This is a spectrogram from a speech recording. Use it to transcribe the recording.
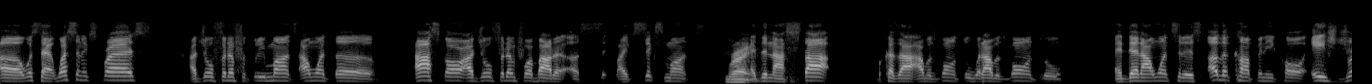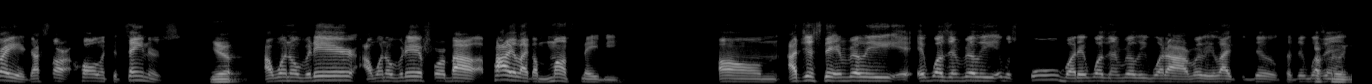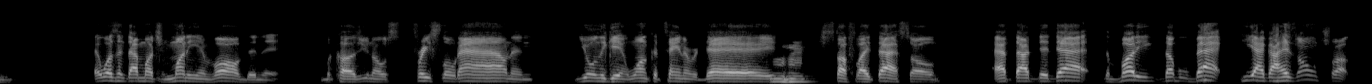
uh what's that Western Express. I drove for them for three months. I went to Oscar. I drove for them for about a, a like six months. Right. And then I stopped because I, I, was going through what I was going through. And then I went to this other company called Ace Drayage. I started hauling containers. Yeah. I went over there. I went over there for about probably like a month, maybe um i just didn't really it, wasn't really it was cool but it wasn't really what i really like to do because it wasn't it wasn't that much money involved in it because you know free slow down and you only get one container a day mm-hmm. stuff like that. So after i did that the buddy doubled back he had got his own truck.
